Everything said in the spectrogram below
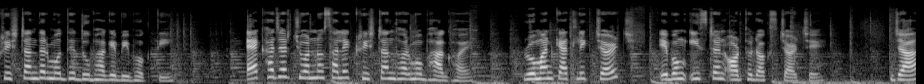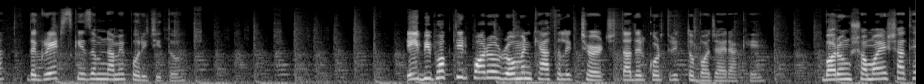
খ্রিস্টানদের মধ্যে দুভাগে বিভক্তি। এক হাজার চুয়ান্ন সালে খ্রিস্টান ধর্ম ভাগ হয়, রোমান ক্যাথলিক চার্চ এবং ইস্টার্ন অর্থোডক্স চার্চে। যা দ্য গ্রেট স্কিজম নামে পরিচিত। এই বিভক্তির পরও রোমান ক্যাথলিক চার্চ তাদের কর্তৃত্ব বজায় রাখে। বরং সময়ের সাথে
